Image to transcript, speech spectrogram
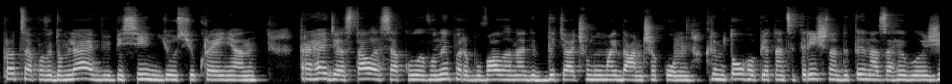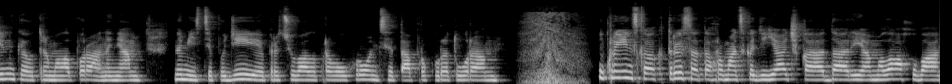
Про це повідомляє BBC News Ukrainian. Трагедія сталася, коли вони перебували на дитячому майданчику. Крім того, 15-річна дитина загиблої жінки отримала поранення. На місці події працювали правоохоронці та прокуратура. Українська актриса та громадська діячка Дар'я Малахова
